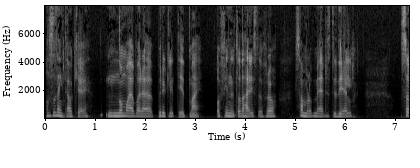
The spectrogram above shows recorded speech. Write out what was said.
Og så tenkte jeg ok, nå må jeg bare bruke litt tid på meg og finne ut av det her, i stedet for å samle opp mer studiegjeld. Så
